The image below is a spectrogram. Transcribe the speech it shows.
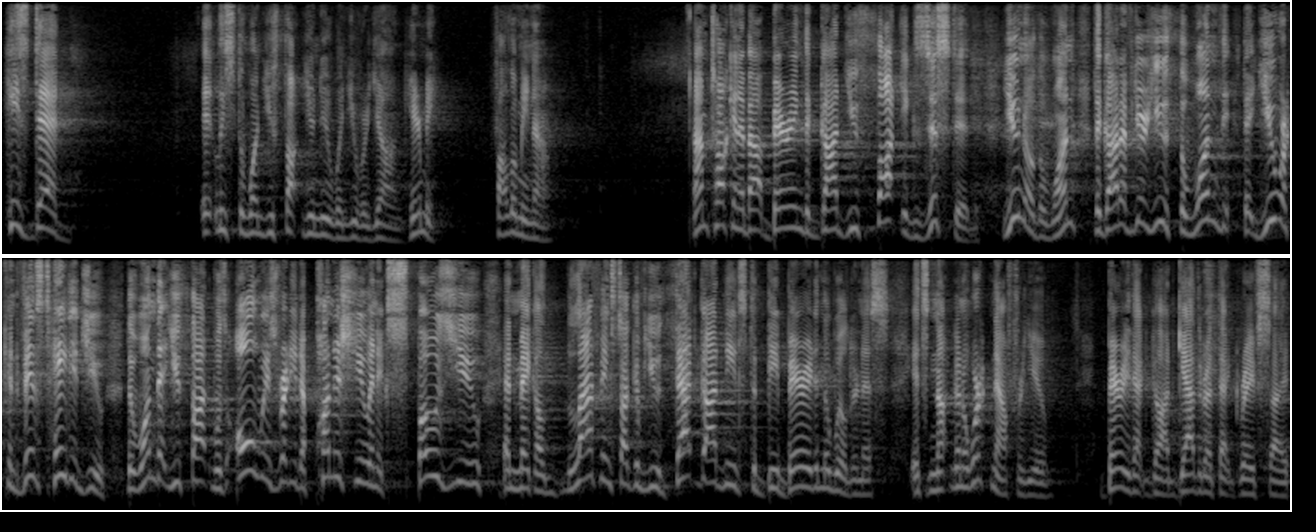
He's dead. At least the one you thought you knew when you were young. Hear me. Follow me now. I'm talking about burying the God you thought existed. You know the one, the God of your youth, the one that you were convinced hated you, the one that you thought was always ready to punish you and expose you and make a laughing stock of you. That God needs to be buried in the wilderness. It's not going to work now for you. Bury that God, gather at that gravesite.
